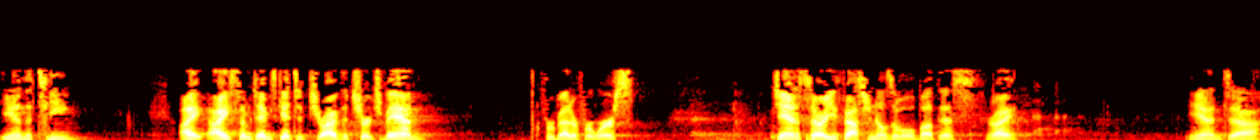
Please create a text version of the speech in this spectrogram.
in the team. I, I sometimes get to drive the church van, for better for worse. Janice, our youth pastor, knows all about this, right? And uh,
